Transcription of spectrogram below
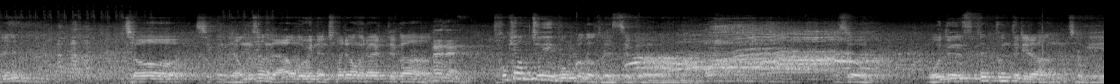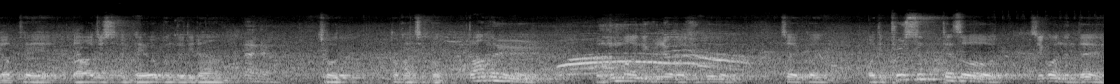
저 지금 영상 나오고 있는 촬영을 할 때가 네네. 폭염주의보인가가 그랬을 거예요. 그래서 모든 스태프분들이랑 저기 옆에 나와주시는 배우분들이랑 네네. 저도 같이 막 땀을 너무 많이 흘려가지고 저 약간 어디 풀숲에서 찍었는데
